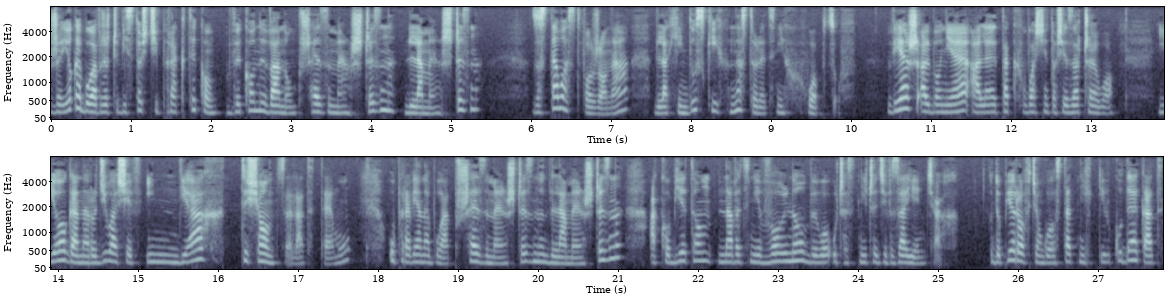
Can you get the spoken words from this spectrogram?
że yoga była w rzeczywistości praktyką wykonywaną przez mężczyzn dla mężczyzn, została stworzona dla hinduskich nastoletnich chłopców. Wiesz albo nie, ale tak właśnie to się zaczęło. Yoga narodziła się w Indiach tysiące lat temu. Uprawiana była przez mężczyzn dla mężczyzn, a kobietom nawet nie wolno było uczestniczyć w zajęciach. Dopiero w ciągu ostatnich kilku dekad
